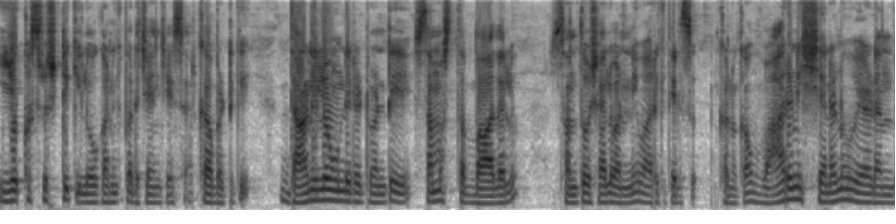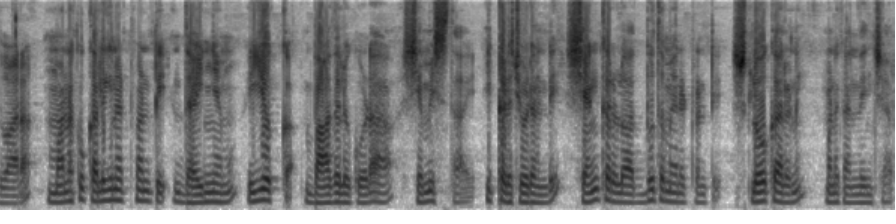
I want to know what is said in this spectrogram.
ఈ యొక్క సృష్టికి లోకానికి పరిచయం చేశారు. కాబట్టి దానిలో ఉండేటటువంటి సమస్త బాధలు సంతోషాలు అన్నీ వారికి తెలుసు. కనుక వారిని శరణు వేయడం ద్వారా మనకు కలిగినటువంటి దైన్యము ఈ యొక్క బాధలు కూడా శమిస్తాయి. ఇక్కడ చూడండి శంకరులు అద్భుతమైనటువంటి శ్లోకాలని మనకు అందించారు.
